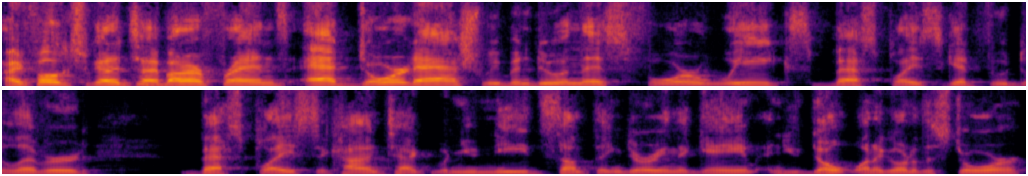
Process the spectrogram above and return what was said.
All right, folks, we got to tell you about our friends at DoorDash. We've been doing this for weeks. Best place to get food delivered, best place to contact when you need something during the game and you don't want to go to the store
